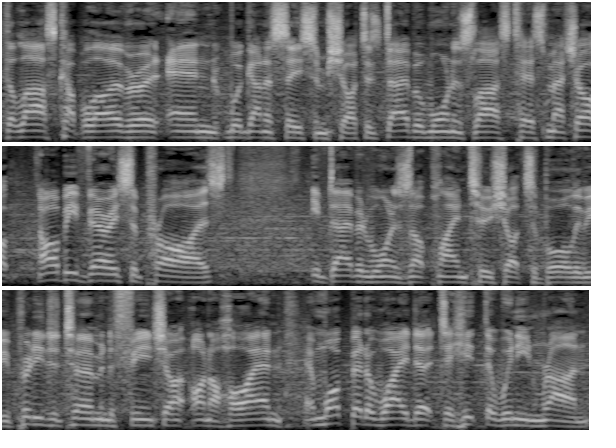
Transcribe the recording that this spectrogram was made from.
the last couple over and we're going to see some shots. It's David Warner's last Test match. I'll, I'll be very surprised if David Warner's not playing two shots of ball. He'll be pretty determined to finish on a high. And, and what better way to, to hit the winning run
